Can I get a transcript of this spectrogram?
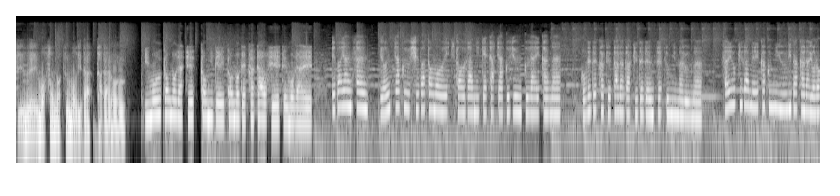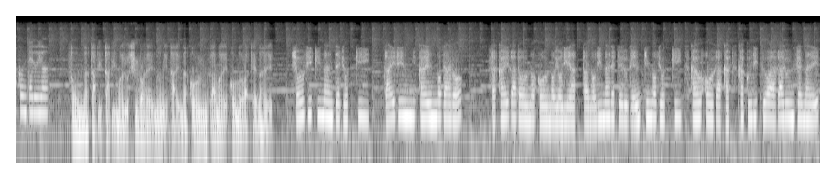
陣営もそのつもりだっただろう。妹のラチェットにゲートの出方教えてもらえ。エヴァヤンさん、4着牛場ともう1頭が2桁着順くらいかな。これで勝てたらガチで伝説になるな。最内が明確に有利だから喜んでるよ。そんなたびたびマルシュロレーヌみたいな幸運が舞い込むわけない。正直なんでジョッキー、外人に変えんのだろ？境がどうのこうのよりやっぱ乗り慣れてる現地のジョッキー使う方が勝つ確率は上がるんじゃない？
